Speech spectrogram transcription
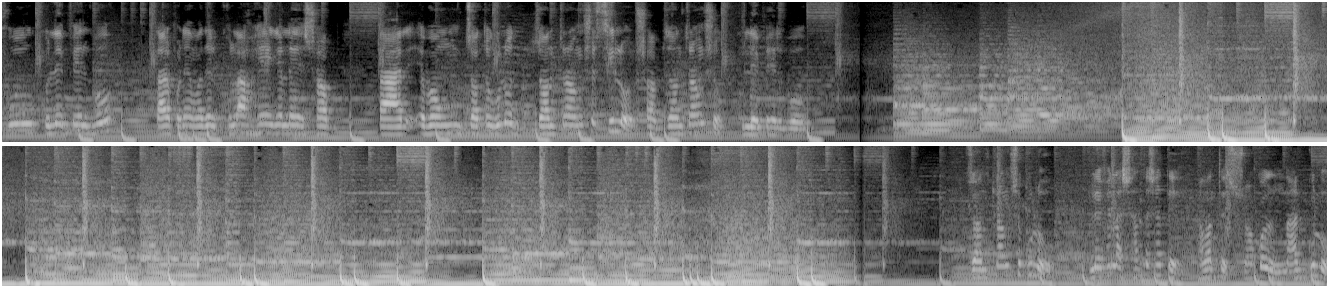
ফুল খুলে ফেলব, তারপরে আমাদের খোলা হয়ে গেলে সব তার এবং যতগুলো যন্ত্রাংশ ছিল, সব যন্ত্রাংশ খুলে ফেলব। যন্ত্রাংশগুলো খুলে ফেলার সাথে সাথে আমাদের সকল নাটগুলো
